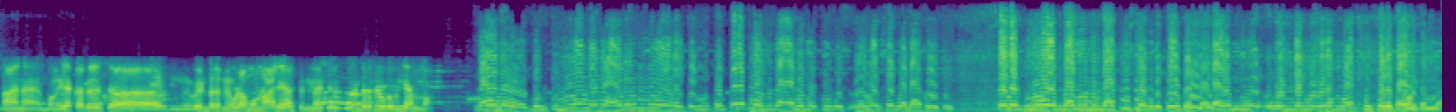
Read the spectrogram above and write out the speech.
नाही नाही. मग एखाद्या वेळेस वेंडर निवडा म्हणून आले असतील मॅसेज वेंडर निवडून घ्या ना मग. नाही नाही. मग ती निवडलं ना ऑलरेडी निवडलंय त्यांनी पण परत मेसेज म्हणजे ती वेबसाईटला दाखवते. सलग निवड झाली म्हणून दाखवीच नाही तिथे पोर्टलला डायरेक्टली वेंडर निवडा म्हणून ऑप्शन परत आलं त्यांना.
